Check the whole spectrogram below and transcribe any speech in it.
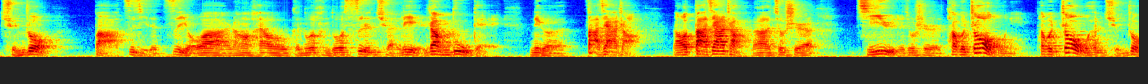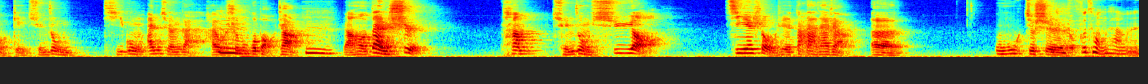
群众把自己的自由啊，然后还有很多很多私人权利让渡给那个大家长，然后大家长呢就是给予的就是他会照顾你，他会照顾他的群众，给群众提供安全感，还有生活保障，嗯，然后但是他们群众需要接受这些大家长呃无就是服从他们。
